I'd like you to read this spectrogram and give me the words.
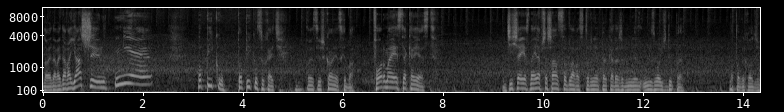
Dawaj, dawaj, dawaj, Jaszyn! Nie! Po piku, po piku, słuchajcie. To jest już koniec chyba. Forma jest jaka jest. Dzisiaj jest najlepsza szansa dla was w turnieju PLKD, żeby mnie, mi złoić dupę. No to wychodzi.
